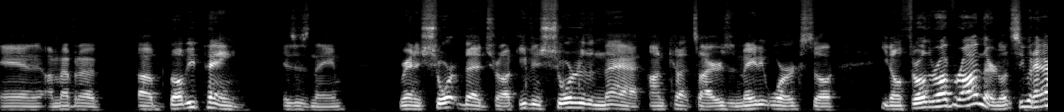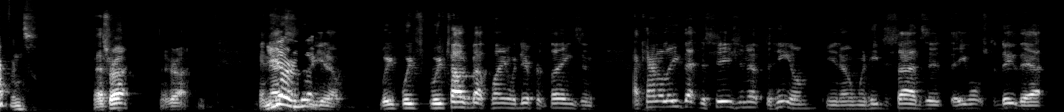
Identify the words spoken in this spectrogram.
and I'm having a, a Bubby Payne is his name. Ran a short bed truck, even shorter than that on cut tires, and made it work. So, you know, throw the rubber on there. Let's see what happens. That's right. That's right. And You that's gotta- you know we've we've we've talked about playing with different things, and I kind of leave that decision up to him. You know, when he decides that he wants to do that,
